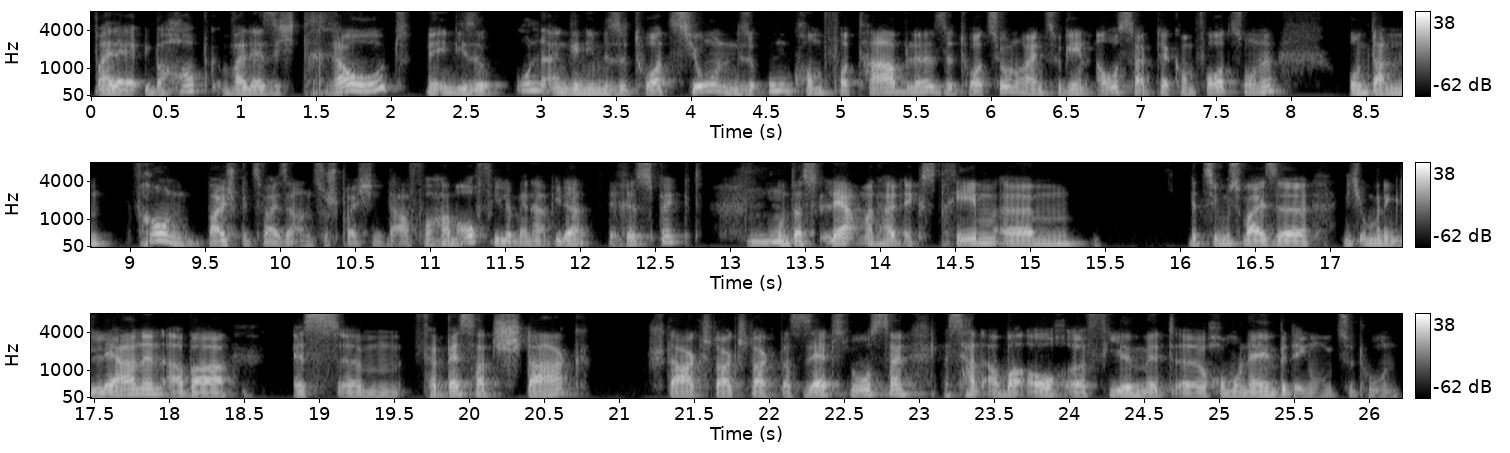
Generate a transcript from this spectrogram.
weil er überhaupt, weil er sich traut, ne, in diese unangenehme Situation, in diese unkomfortable Situation reinzugehen, außerhalb der Komfortzone und dann Frauen beispielsweise anzusprechen. Davor haben auch viele Männer wieder Respekt. Mhm. Und das lernt man halt extrem, ähm, beziehungsweise nicht unbedingt lernen, aber es ähm, verbessert stark, stark, stark, stark das Selbstbewusstsein. Das hat aber auch äh, viel mit äh, hormonellen Bedingungen zu tun.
